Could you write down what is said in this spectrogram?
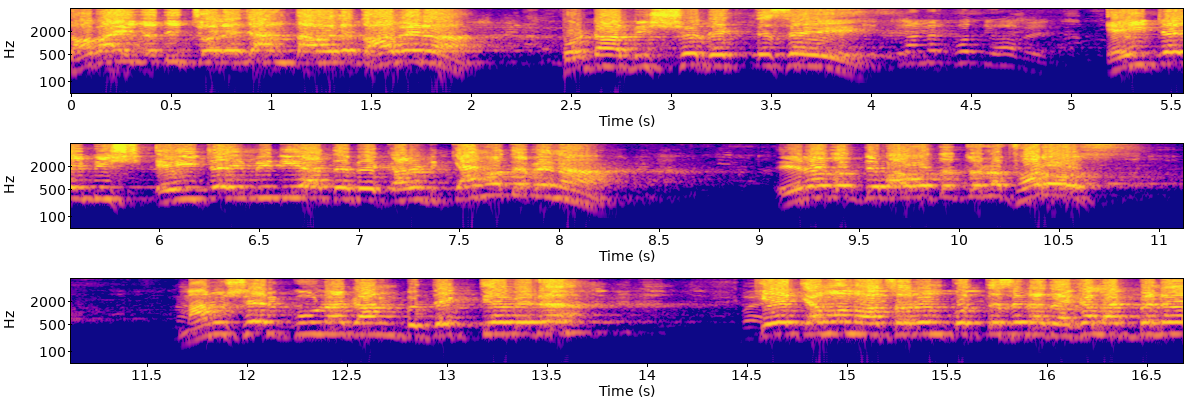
সবাই যদি চলে যান তাহলে তো হবে না। গোটা বিশ্ব দেখতেছে। ইসলামের ক্ষতি হবে। এইটাই এইটাই মিডিয়া দেবে, কারণ কেন দেবে না? এরা তো দেবাবতের জন্য মানুষের গুণাগান দেখতে হবে না। কে কেমন আচরণ দেখা লাগবে না।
